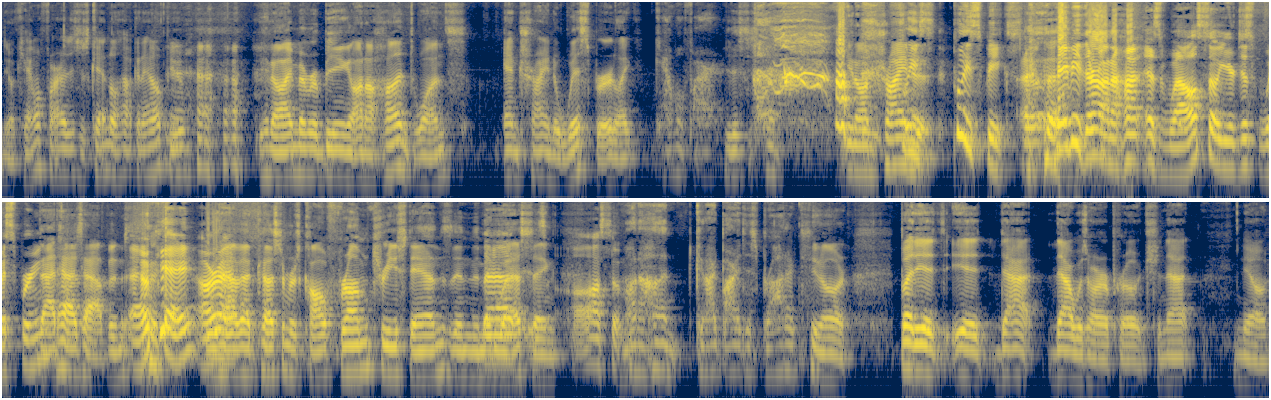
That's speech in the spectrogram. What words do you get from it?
You know, Camofire. This is Kendall. How can I help you? you know, I remember being on a hunt once and trying to whisper like Camofire. This is Kendall. you know, I'm trying Please, to. please speak. So maybe they're on a hunt as well, so you're just whispering. That has happened. okay, all we right. have had customers call from tree stands in the That Midwest saying, awesome. "I'm on a hunt. Can I buy this product?" You know, or, but it it that that was our approach, and that you know,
